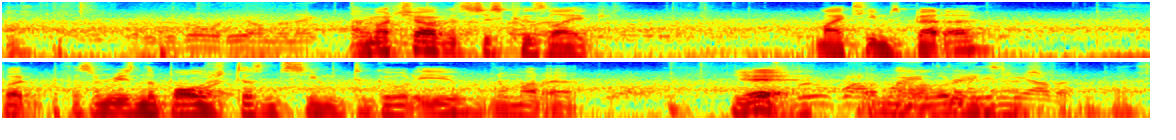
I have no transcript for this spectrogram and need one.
But he was already on the next. I'm not sure if it's just because like my team's better, but for some reason the ball just doesn't seem to go to you, no matter. Yeah, Move I one don't way know what it take is. the Just other. fucking pass.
